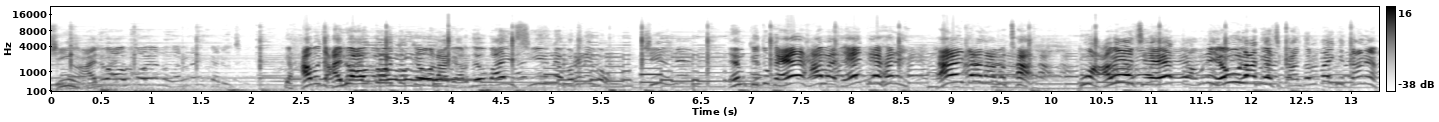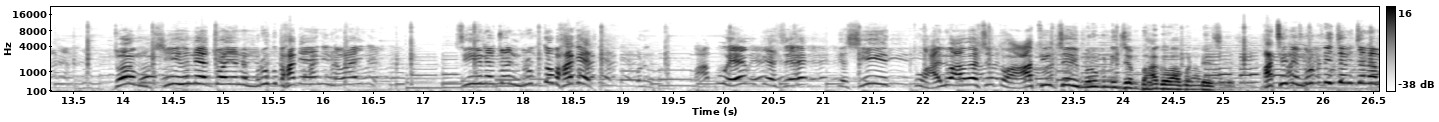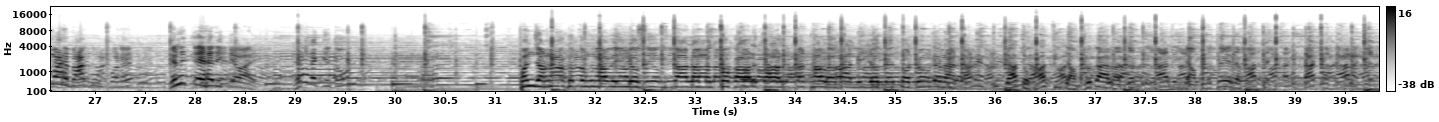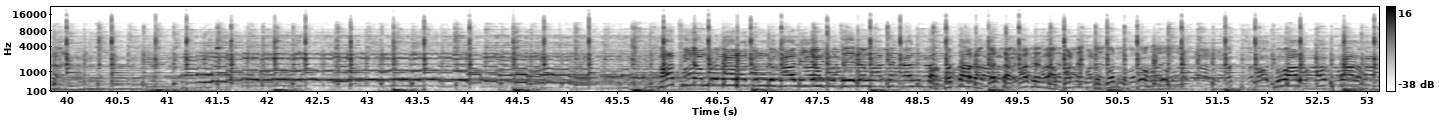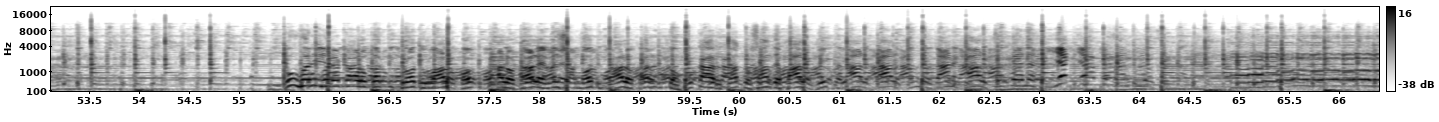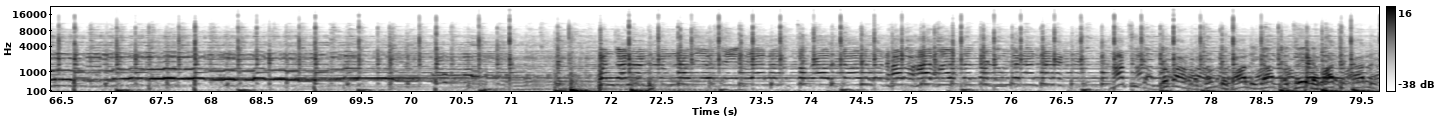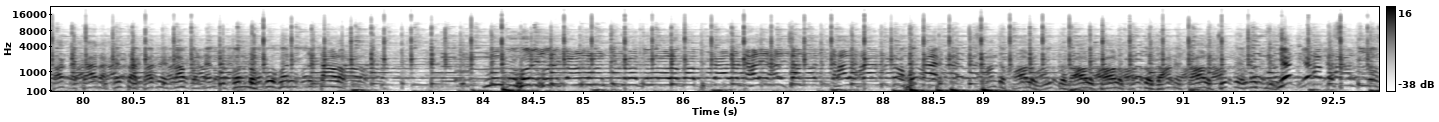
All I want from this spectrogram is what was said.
સિંહ હાલ્યો આવતો એનું વર્ણન આવતો હોય તો લાગે? હરદેવભાઈ સિંહ ને સિંહ એમ કીધું કે, હે હાવજ હે કે હરી હે ડાલા મથા તું આવે છે તો અમને એવું લાગે છે. કાંદલભાઈ કે જાણે, જો સિંહ ને જો એને મૃગ ભાગે એની નવાઈ ને સિંહ ને જોઈને મૃગ તો ભાગે જ. પણ બાપુ એમ કે છે કે સિંહ તું હાલ્યો આવે છે તો હાથી છે મૃગની જેમ ભાગવા માંડે છે. હાથીને મૃગની જેમ જેના માહે ભાગવું પડે, એને કેહરી કહેવાય. એટલે કીધું પંજા નાખ આવે ગયો સિંહ, ગાલા મતો કાળ ચાળ, કઠાળ ગાલી જો તે તો ડુંગરા ટાણે. જા તો હાથી જા ભગારા, જંટ ગાલી જા તેરે રે ખાલી ડાકા, તારા કરતા હાથી જામ ભગારા જંટ ગાલી જામ તેરે માથે કાલતા ગતારા ગતા કરે ના બને તો બનો કોહરી ક્રોધ વાળો કપકાળ ગુહરી લટાળો કરતી ક્રોધ વાળો કાળો ટાળે નશા મોત કાળો કરતો હુકાર જાતો સાંજે પાલો ભીક લાલ કાળ કંદો જાણે કાળ ચકે ને એક વાલી જામ તેરે માથે કારણ તાકા તારા કેતા કરે ના બને ગલ્લો ગુહરી લટાળો મુંગુહરી જાણો દીકરો દોવાળો કપકાળ ઢાળે હલચાનો ઢાળ હાર તો હુકાર. સાંજ ફાળ વિક રાળ કાળ સંતો જાણે કાળ ચૂકે નથી. એક થાપ સાંધિયો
